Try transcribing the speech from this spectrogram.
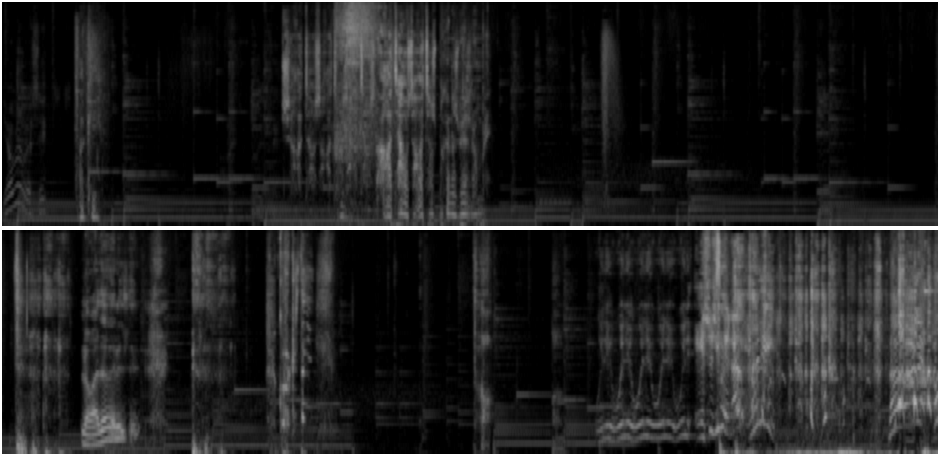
yo creo que sí. aquí. Agachaos agachaos agachaos agachaos agachaos para que nos vea el nombre. Lo vaya a hacer Willy, Willy, Willy, Willy, Willy. ¡Eso es ilegal, Willy! ¡Dale, dale! ¡Oh,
